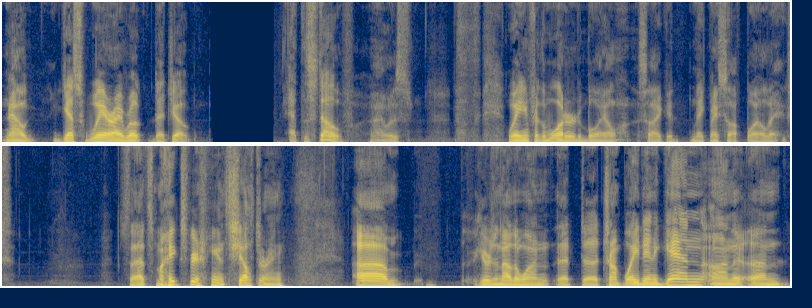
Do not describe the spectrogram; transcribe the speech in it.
Now, guess where I wrote that joke? At the stove. I was waiting for the water to boil so I could make my soft boiled eggs. So that's my experience sheltering. Um, here's another one that uh, Trump weighed in again on, the, on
